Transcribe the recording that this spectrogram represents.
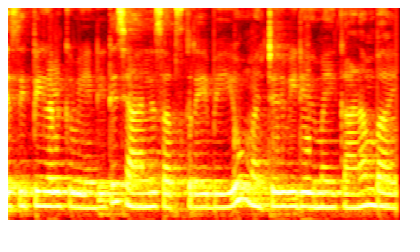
റെസിപ്പികൾക്ക് വേണ്ടിയിട്ട് ചാനൽ സബ്സ്ക്രൈബ് ചെയ്യൂ. മറ്റൊരു വീഡിയോയുമായി കാണാം. ബൈ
